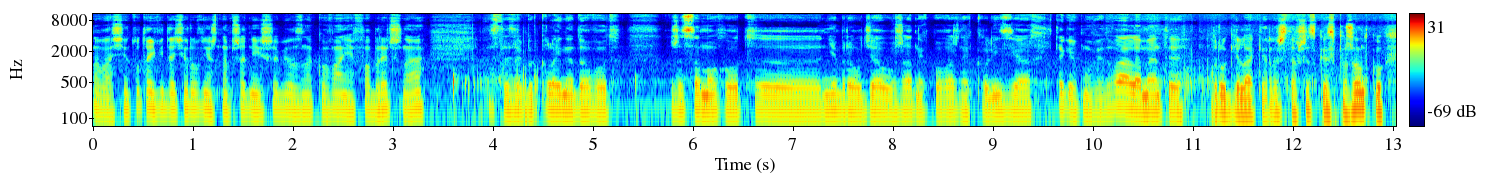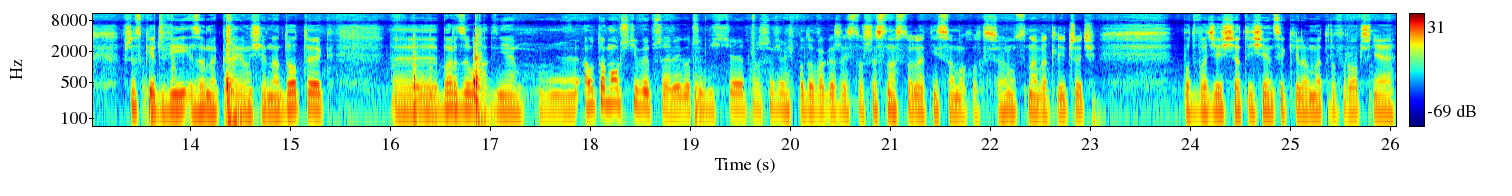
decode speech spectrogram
No właśnie, tutaj widać również na przedniej szybie oznakowanie fabryczne. Więc to jest jakby kolejny dowód, że samochód yy, nie brał udziału w żadnych poważnych kolizjach. Tak jak mówię, dwa elementy, drugi lakier, reszta wszystko jest w porządku. Wszystkie drzwi zamykają się na dotyk. E, bardzo ładnie. E, Auto ma uczciwy przebieg. Oczywiście proszę wziąć pod uwagę, że jest to 16-letni samochód. Chcąc nawet liczyć po 20 tysięcy kilometrów rocznie,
